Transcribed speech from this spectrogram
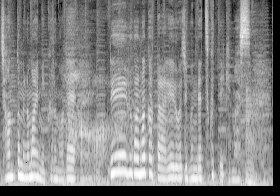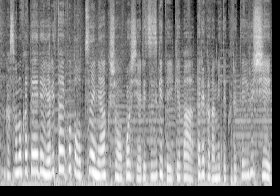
ちゃんと目の前に来るのであ。レールがなかったらレールは自分で作っていきまーす、なんかその過程でやりたいことを常にアクションを起こしてやり続けていけば誰かが見てくれているし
